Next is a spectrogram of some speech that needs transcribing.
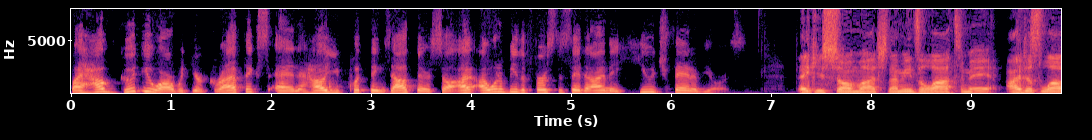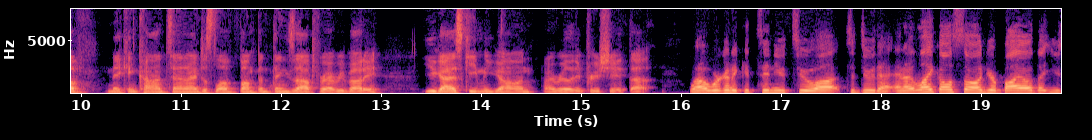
by how good you are with your graphics and how you put things out there. So I, I want to be the first to say that I'm a huge fan of yours. Thank you so much. That means a lot to me. I just love making content. I just love bumping things out for everybody. You guys keep me going. I really appreciate that. Well, we're going to continue to uh, to do that. And I like also on your bio that you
